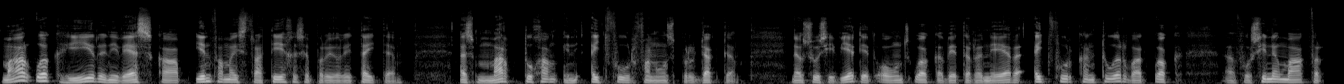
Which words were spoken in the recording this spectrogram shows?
maar ook hier in die Wes-Kaap een van my strategiese prioriteite is marktoegang en die uitvoer van ons produkte. Nou soos jy weet het ons ook 'n veterinêre uitvoerkantoor wat ook uh, voorsiening maak vir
